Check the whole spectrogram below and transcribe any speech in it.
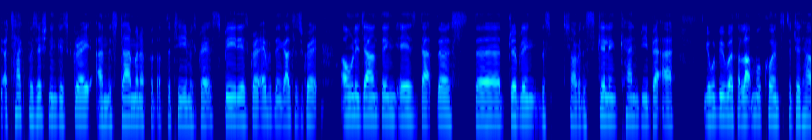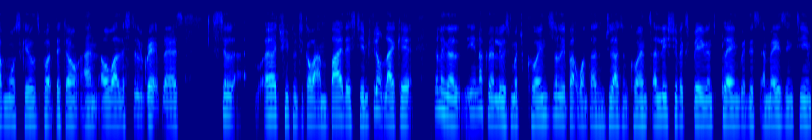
The attack positioning is great, and the stamina for, of the team is great. Speed is great. Everything else is great. Only down thing is that the the dribbling, the sorry, the skilling can be better. It would be worth a lot more coins if they did have more skills, but they don't. And oh well, they're still great players still urge people to go out and buy this team. If you don't like it, you're not gonna you're not gonna lose much coins. It's only about 1,000, 2,000 coins. At least you've experienced playing with this amazing team.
